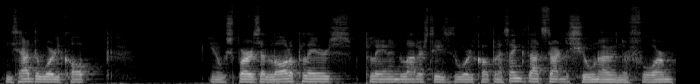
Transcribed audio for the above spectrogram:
he's had the World Cup. You know, Spurs had a lot of players playing in the latter stages of the World Cup, and I think that's starting to show now in their form.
